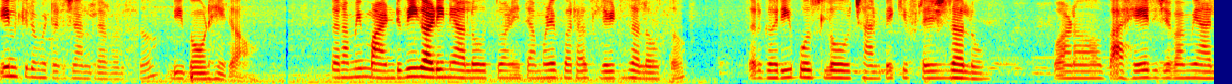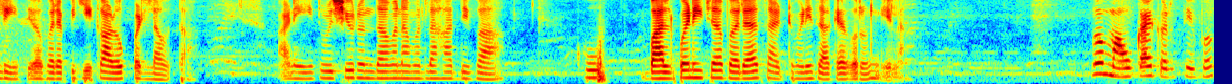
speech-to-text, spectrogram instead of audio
तीन किलोमीटरच्या अंतरावरचं बिबवण हे गाव. तर आम्ही मांडवी गाडीने आलो होतो आणि त्यामुळे बराच लेट झालं होतं. तर घरी पोचलो छानपैकी फ्रेश झालो. पण बाहेर जेव्हा मी आली तेव्हा बऱ्यापैकी काळोख पडला होता. आणि तुळशी वृंदावनामधला हा दिवा खूप बालपणीच्या बऱ्याच आठवणी जाग्या करून गेला. व माऊ काय करते बघ?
